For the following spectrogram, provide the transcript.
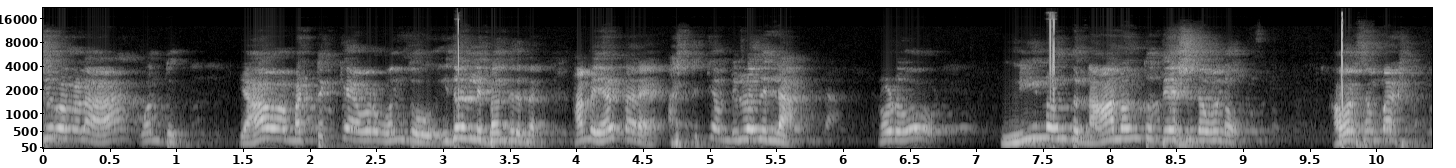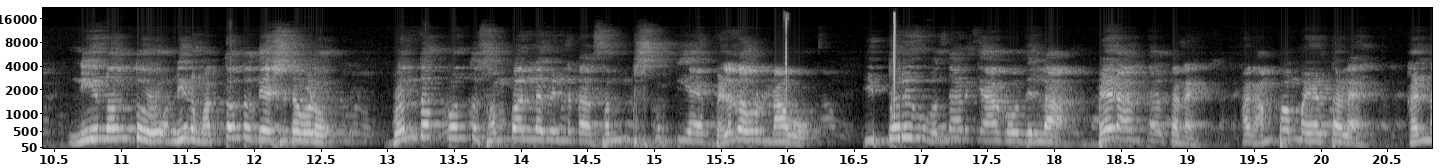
ಜೀವಗಳ ಒಂದು ಯಾವ ಮಟ್ಟಕ್ಕೆ ಅವರು ಒಂದು ಇದರಲ್ಲಿ ಬಂದಿರ್ತಾರೆ ಆಮೇಲೆ ಹೇಳ್ತಾರೆ, ಅಷ್ಟಕ್ಕೆ ಅವ್ನು ನಿಲ್ಲೋದಿಲ್ಲ. ನೋಡು, ನೀನೊಂದು ನಾನೊಂದು ದೇಶದವನು. ಅವರ ಸಂಭಾಷಣೆ, ನೀನೊಂದು, ನೀನು ಮತ್ತೊಂದು ದೇಶದವಳು. ಒಂದಕ್ಕೊಂದು ಸಂಬಂಧವಿಲ್ಲದ ಸಂಸ್ಕೃತಿಯ ಬೆಳೆದವರು ನಾವು, ಇಬ್ಬರಿಗೂ ಹೊಂದಾಣಿಕೆ ಆಗೋದಿಲ್ಲ, ಬೇಡ ಅಂತ ಹೇಳ್ತಾನೆ. ಆಗ ಅಂಪಮ್ಮ ಹೇಳ್ತಾಳೆ, ಕಣ್ಣ,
